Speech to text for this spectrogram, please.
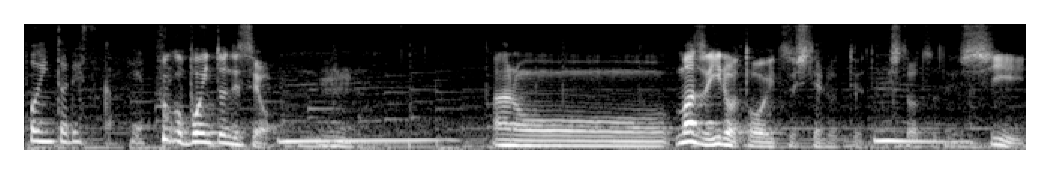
ポイントですか？服ポイントですよ。うーんあのーまず色統一してるっていうのが一つですし、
